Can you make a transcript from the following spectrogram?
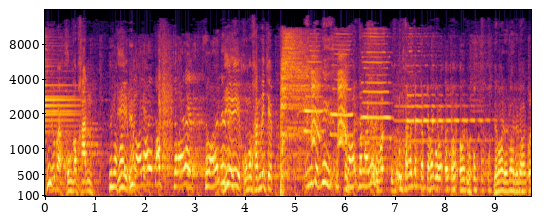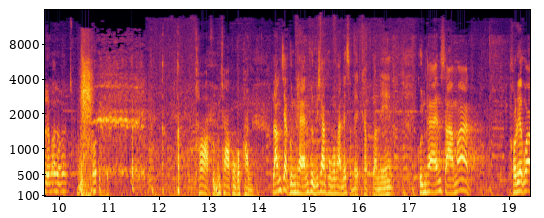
เรียกว่าคงกระพันเฮ้ยลอยเฮ้ยลอยลอยอาจารย์จะลอยแล้วจะลอยแล้วนี่นี่นี่คงกระพันไม่เจ็บนี่จะวิ่งจะลอยจะลอยแล้วโอ้โหจับจับจับจับจับจับจับเดี๋ยวลอยเดี๋ยวลอยเดี๋ยวลอยเดี๋ยวเดี๋ยวเดี๋ยวข้าฝึกวิชาคงกระพันหลังจากคุณแผนฝึกวิชาคงกระพันได้สำเร็จครับตอนนี้ คุณแผนสามารถ เขาเรียกว่า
